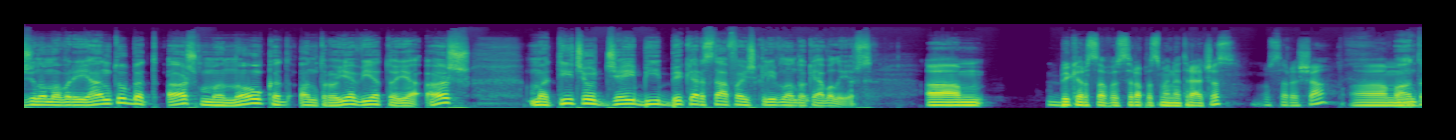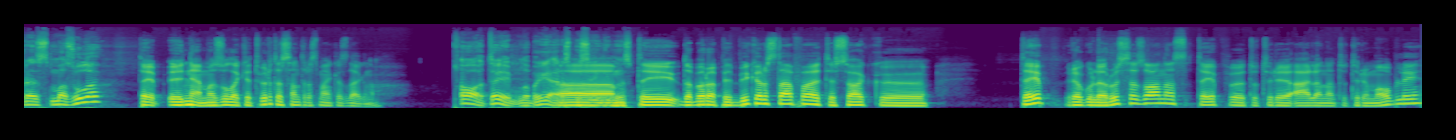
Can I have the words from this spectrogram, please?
žinoma variantų, bet aš manau, kad antroje vietoje aš matyčiau JB Bickerstaffą iš Clevelando Cavaliers. Um, Bikersafas yra pas mane trečias sąraše. Um, O antras Mazula? taip, e, ne, Mazula ketvirtas, antras Maikas Dagno. O, taip, labai geras Um, pasirinkimas. tai dabar apie Bikerstaffą tiesiog e, taip, reguliarus sezonas, taip, e, tu turi Aleną, tu turi Mobley,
